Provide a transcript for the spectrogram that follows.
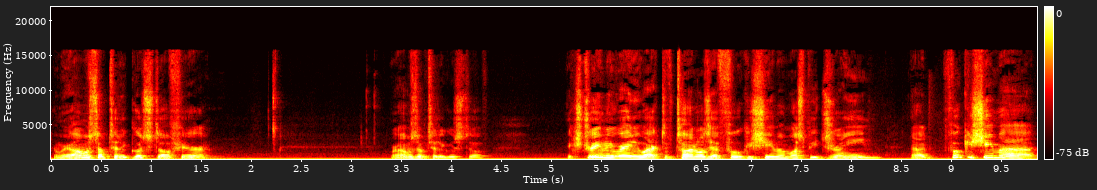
And we're almost up to the good stuff here. Almost up to the good stuff. Extremely radioactive tunnels at Fukushima must be drained. Now, Fukushima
